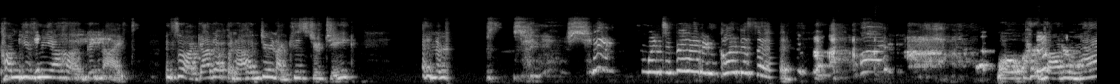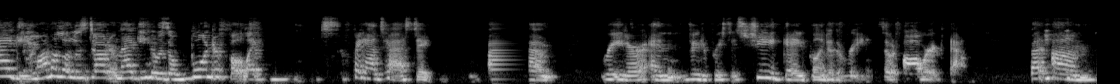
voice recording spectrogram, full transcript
Come give me a hug. Good night. And so I got up and I hugged her and I kissed her cheek. And her, she, she went to bed and Glenda said. Well, her daughter Maggie, Mama Lola's daughter Maggie, who was a wonderful, like fantastic um, reader and voodoo priestess, she gave Glenda the reading. So it all worked out. But um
